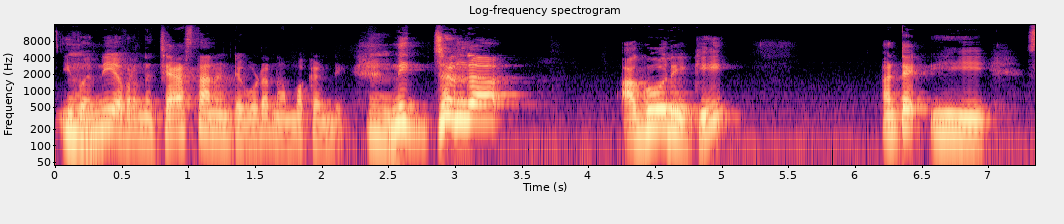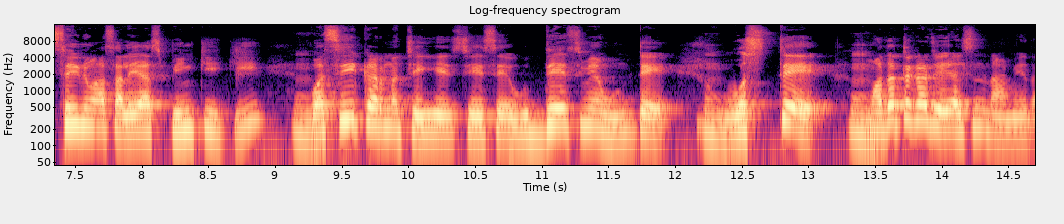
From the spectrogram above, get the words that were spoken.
ఇవన్నీ ఎవరన్నా చేస్తానంటే కూడా నమ్మకండి. నిజంగా అఘోరికి అంటే ఈ శ్రీనివాస్ అలియాస్ పింకీకి వశీకరణ చెయ్యే చేసే ఉద్దేశమే ఉంటే వస్తే మొదటగా చేయాల్సింది నా మీద.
